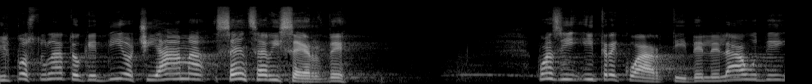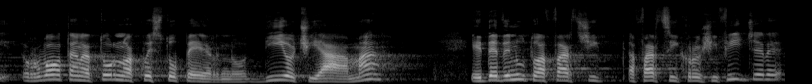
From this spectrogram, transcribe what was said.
il postulato che Dio ci ama senza riserve. Quasi i tre quarti delle laudi ruotano attorno a questo perno. Dio ci ama ed è venuto a, farci, a farsi crocifiggere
